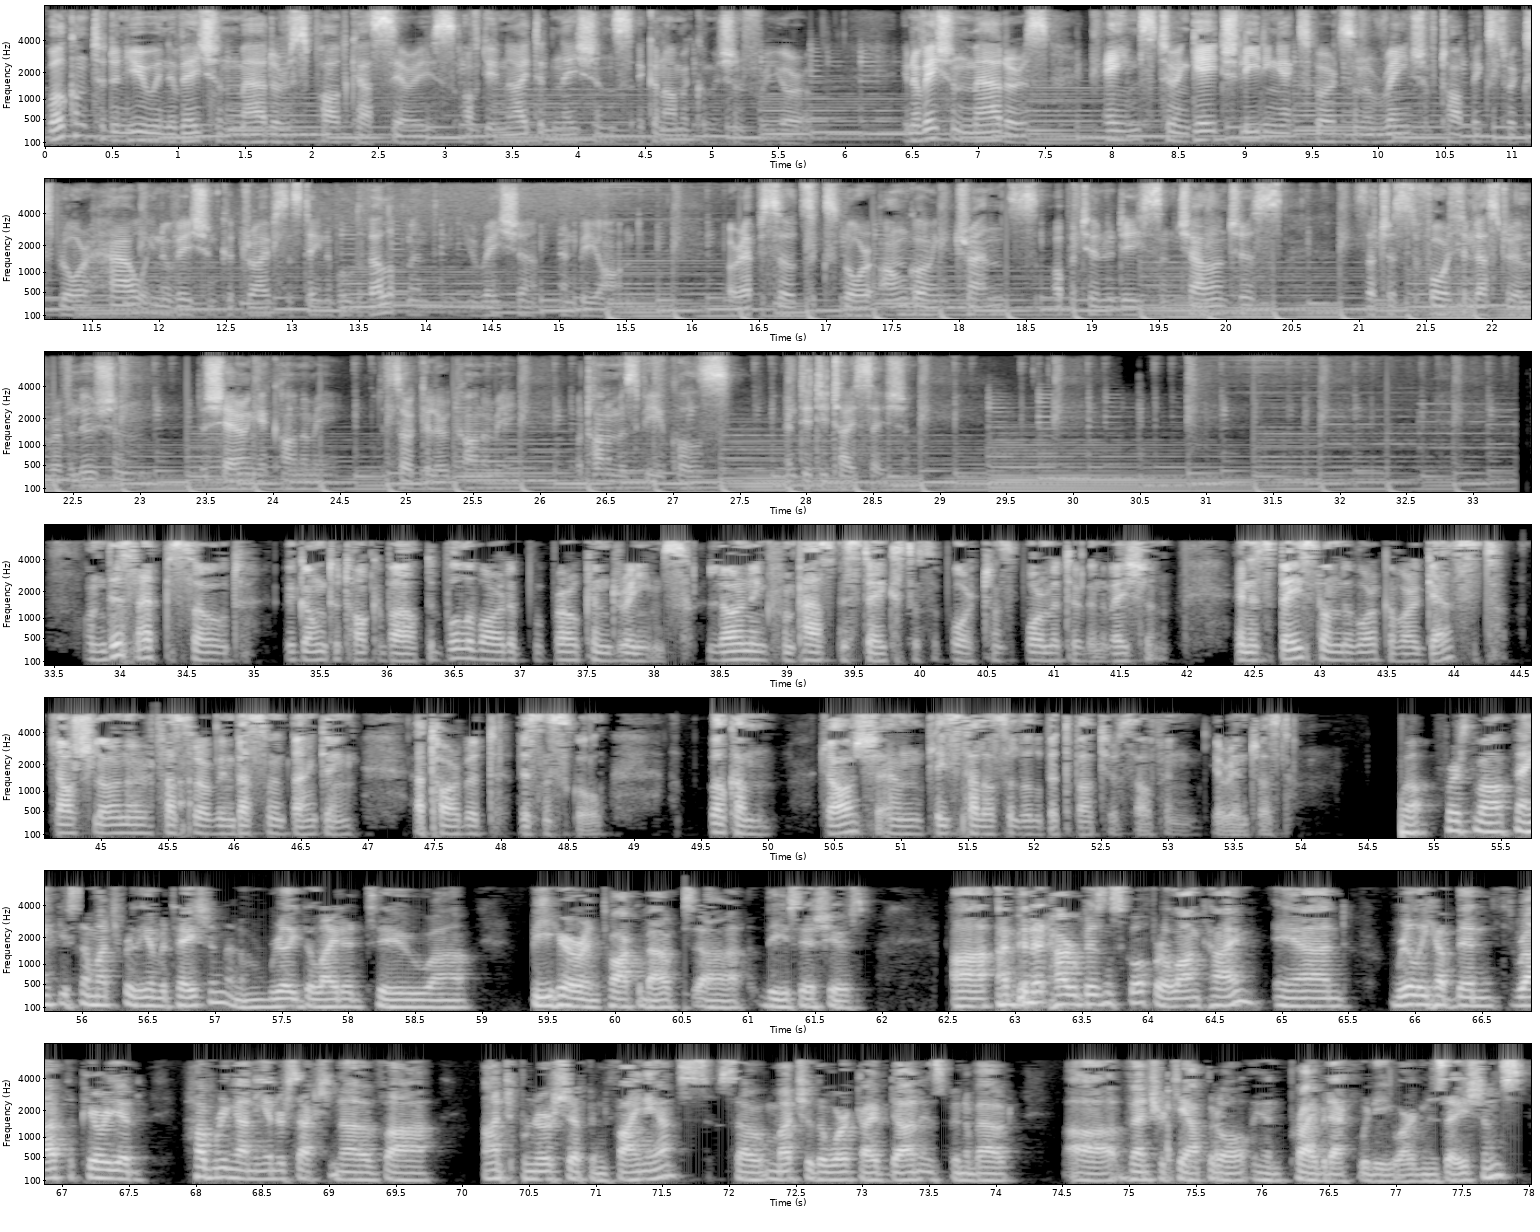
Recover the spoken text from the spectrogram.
Welcome to the new Innovation Matters podcast series of the United Nations Economic Commission for Europe. Innovation Matters aims to engage leading experts on a range of topics to explore how innovation could drive sustainable development in Eurasia and beyond. Our episodes explore ongoing trends, opportunities, and challenges, such as the fourth industrial revolution, the sharing economy, the circular economy, autonomous vehicles, and digitization. On this episode, we're going to talk about the Boulevard of Broken Dreams, learning from past mistakes to support transformative innovation. And it's based on the work of our guest, Josh Lerner, Professor of Investment Banking at Harvard Business School. Welcome, Josh, and please tell us a little bit about yourself and your interest. Well, first of all, thank you so much for the invitation, and I'm really delighted to uh, be here and talk about uh, these issues. Uh, I've been at Harvard Business School for a long time and really have been throughout the period hovering on the intersection of uh, entrepreneurship and finance. So much of the work I've done has been about uh, venture capital and private equity organizations.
